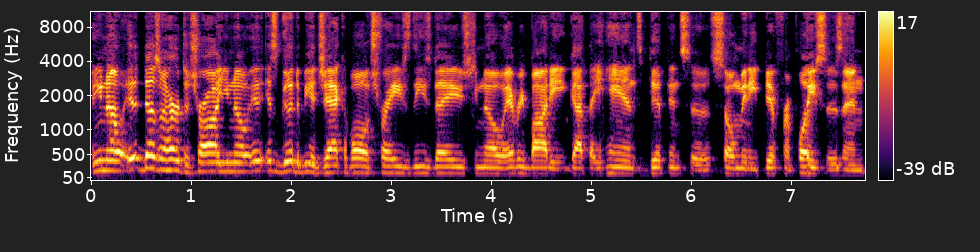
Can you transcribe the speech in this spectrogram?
you know, it doesn't hurt to try. You know, it, it's good to be a jack of all trades these days. You know, everybody got their hands dipped into so many different places and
